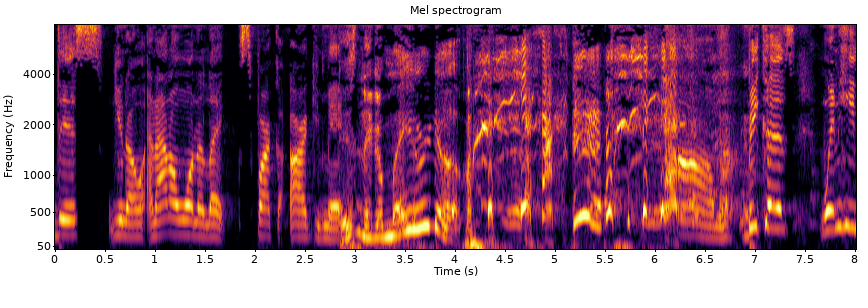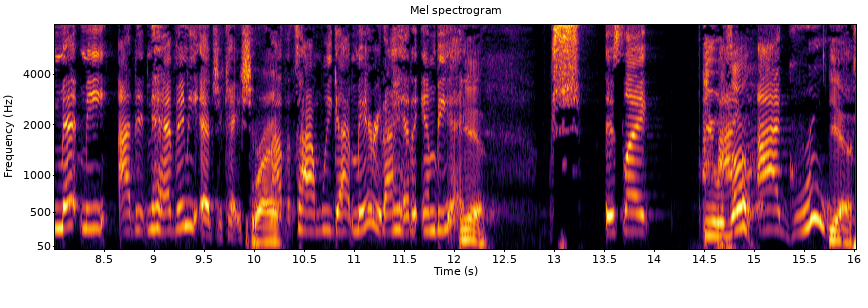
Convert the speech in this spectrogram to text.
this, you know, and I don't want to like spark an argument This nigga married up. Um, because when he met me, I didn't have any education. Right. By the time we got married, I had an MBA. yeah. It's like You was I, up. I grew Yes.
